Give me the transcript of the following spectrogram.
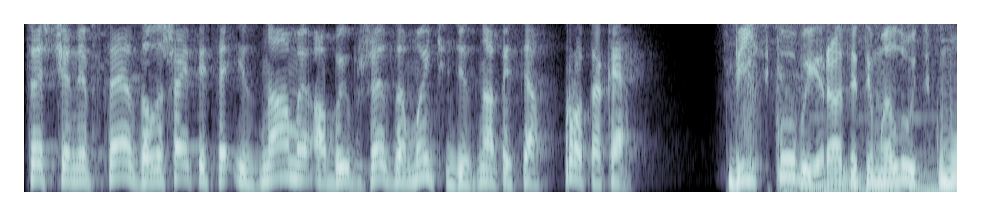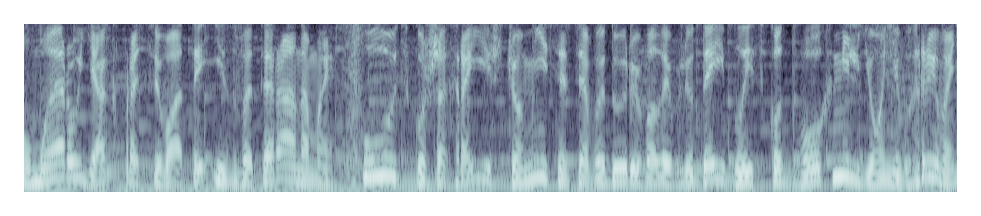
Це ще не все. Залишайтеся із нами, аби вже за мить дізнатися про таке. Військовий радитиме луцькому меру, як працювати із ветеранами. У Луцьку шахраї щомісяця видурювали в людей близько 2 мільйонів гривень.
